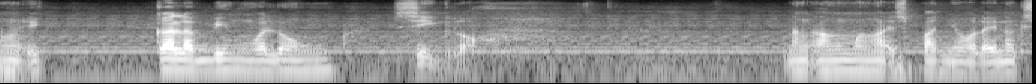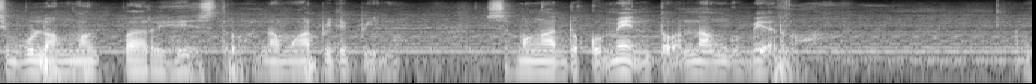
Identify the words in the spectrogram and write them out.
ng ikalabing walong siglo nang ang mga Espanyol ay nagsibulang magparehistro ng mga Pilipino sa mga dokumento ng gobyerno. Ang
